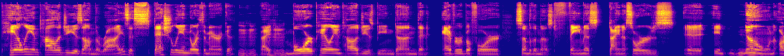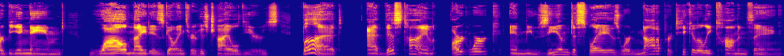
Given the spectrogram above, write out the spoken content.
Paleontology is on the rise, especially in North America. Mhm, Right, mhm. more paleontology is being done than ever before. Some of the most famous dinosaurs uh, in, known are being named while Knight is going through his child years. But at this time, artwork and museum displays were not a particularly common thing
